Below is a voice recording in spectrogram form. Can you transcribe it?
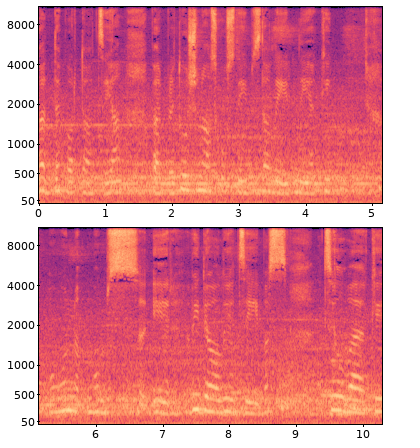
gada deportācijām, par pretošanās kustības dalībnieki. Un mums ir video liecības, cilvēki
